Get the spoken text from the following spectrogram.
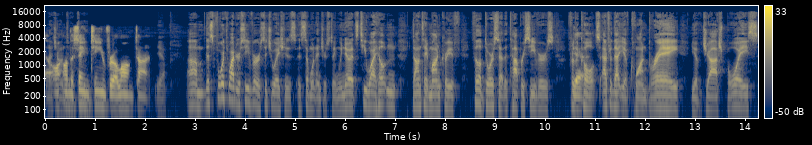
uh, on, on the same team. team for a long time. Yeah. Um, this fourth wide receiver situation is, is somewhat interesting. We know it's T.Y. Hilton, Donte Moncrief, Phillip Dorsett, the top receivers for yeah. the Colts. After that, you have Quan Bray, you have Josh Boyce,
